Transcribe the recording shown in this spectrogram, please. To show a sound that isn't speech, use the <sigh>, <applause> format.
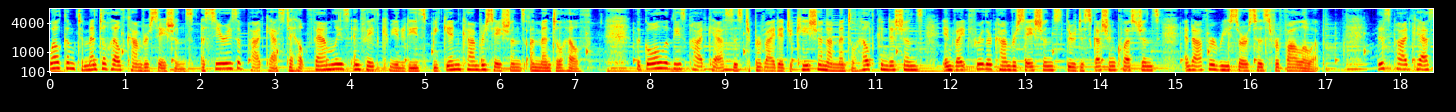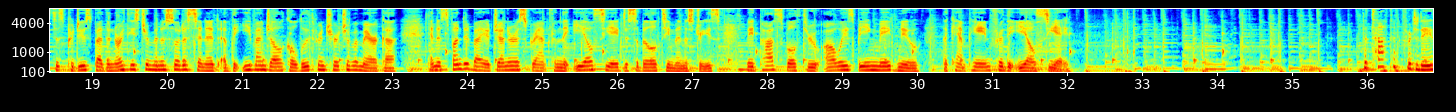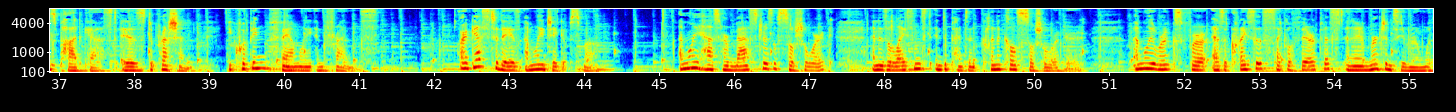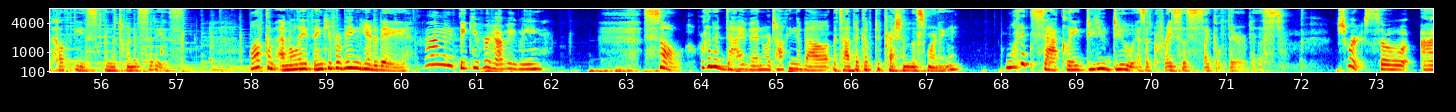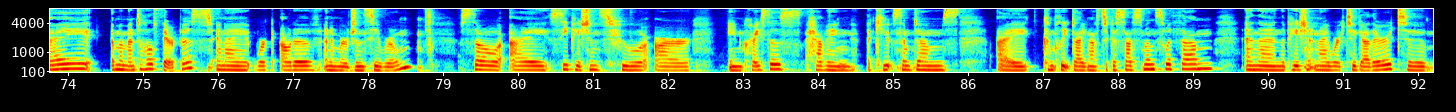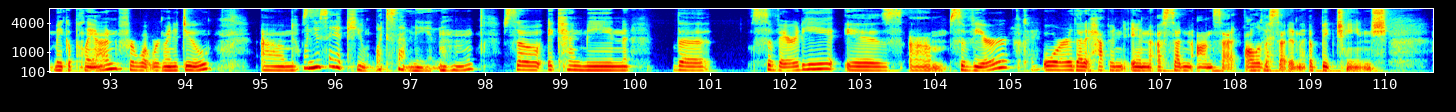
Welcome to Mental Health Conversations, a series of podcasts to help families and faith communities begin conversations on mental health. The goal of these podcasts is to provide education on mental health conditions, invite further conversations through discussion questions, and offer resources for follow up. This podcast is produced by the Northeastern Minnesota Synod of the Evangelical Lutheran Church of America and is funded by a generous grant from the ELCA Disability Ministries, made possible through Always Being Made New, the campaign for the ELCA. The topic for today's podcast is depression, equipping family and friends. Our guest today is Emily Jacobsma. Emily has her Master's of Social Work and is a licensed independent clinical social worker. Emily works for as a crisis psychotherapist in an emergency room with HealthEast in the Twin Cities. Welcome, Emily. Thank you for being here today. Hi, thank you for having me. So, we're going to dive in. We're talking about the topic of depression this morning. What exactly do you do as a crisis psychotherapist? Sure. So, I am a mental health therapist and I work out of an emergency room. So I see patients who are in crisis, having acute symptoms. I complete diagnostic assessments with them, and then the patient and I work together to make a plan for what we're going to do. Um, when you say acute, what does that mean? Mm-hmm. So it can mean the severity is um, severe okay. or that it happened in a sudden onset, all okay. of a sudden, a big change.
